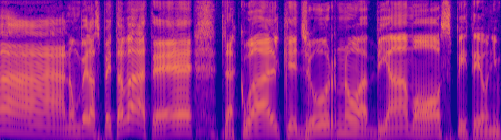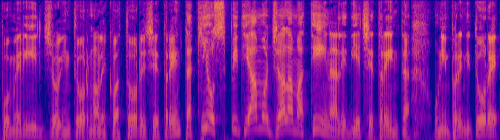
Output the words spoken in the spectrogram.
Ah, non ve l'aspettavate, eh? Da qualche giorno abbiamo ospite ogni pomeriggio intorno alle 14.30. Chi ospitiamo già la mattina alle 10.30? Un imprenditore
